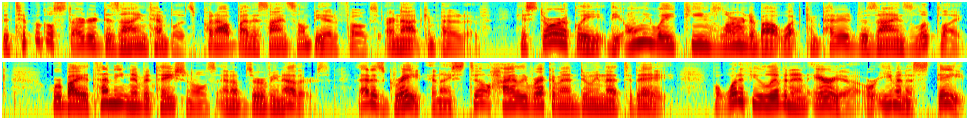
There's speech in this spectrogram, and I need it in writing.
The typical starter design templates put out by the Science Olympiad folks are not competitive. Historically, the only way teams learned about what competitive designs looked like were by attending invitationals and observing others. That is great, and I still highly recommend doing that today. But what if you live in an area or even a state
